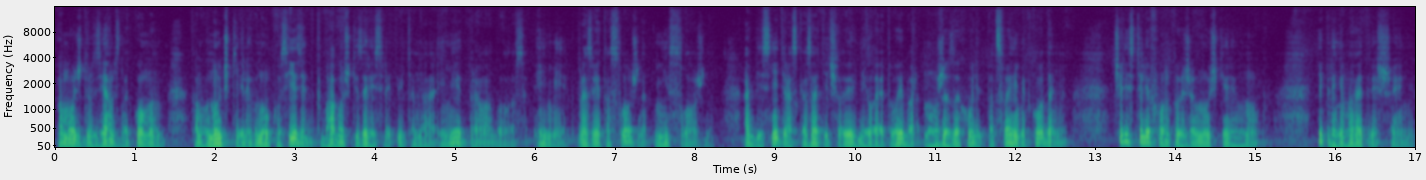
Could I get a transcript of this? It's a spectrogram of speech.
помочь друзьям, знакомым, там, внучке или внуку съездить к бабушке зарегистрировать, ведь она имеет право голоса? Имеет. Разве это сложно? Не сложно. Объяснить, рассказать, и человек делает выбор, но уже заходит под своими кодами через телефон той же внучки или внука и принимает решение.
